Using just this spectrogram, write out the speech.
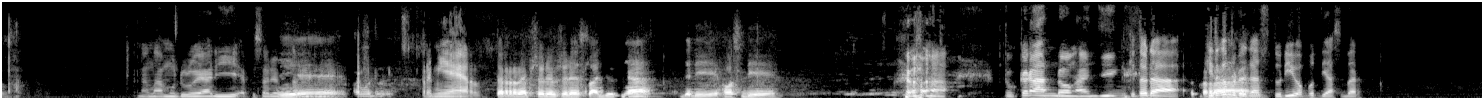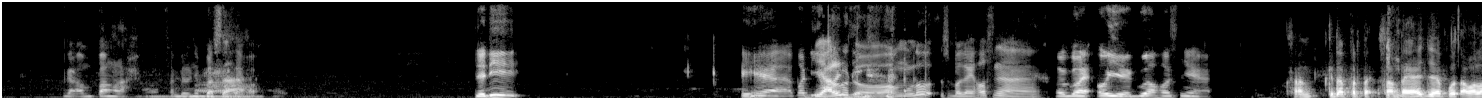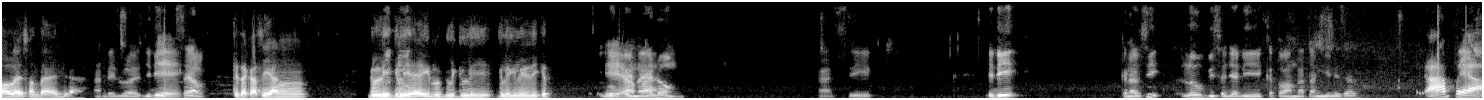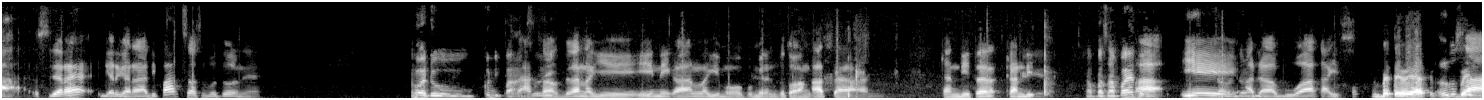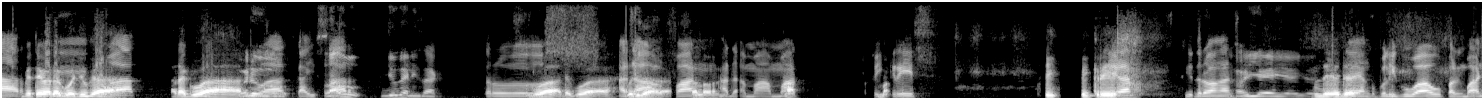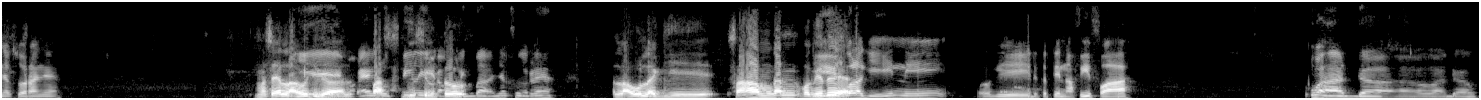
Bintang tamu dulu ya di episode pertama. Iya, tunggu dulu. Premier. Ter episode-episode selanjutnya jadi host dia. Tukeran dong anjing. Kita udah kita kan udah ada studio buat di Asbar. Gampang lah sambil nyebat Bisa. bisa kok. Jadi Iya, kok dia Ya lu dong, lu sebagai hostnya. Oh, gue, oh iya, gue hostnya. Sant- kita santai aja, put awal-awalnya santai aja. Santai dulu. Jadi, Iya. Sel, Kita kasih yang geli-geli aja, geli-geli geli-geli dikit. gue Iya, pengen apa? dong. Asik. Jadi, kenapa sih lu bisa jadi ketua angkatan gini, Sel? Apa ya? Sejarahnya gara-gara dipaksa sebetulnya. Waduh, kok dipaksa Paksa, sih? itu kan lagi ini kan lagi mau pemilihan ketua angkatan. Kandida kandi Iya. Siapa-siapa itu? ah, iya ada gua Kais. BTW, Lu Sar. BTW ada gua juga. Gua, Ada gua. Waduh, gua Kaisar, Lau juga nih, Sar. terus Gua, ada gua. Gua ada juga Alvan, calon. ada Mamat, Fikris. Fi- Fikri. Iya kan? Gitu doang kan. Oh iya, iya, iya. Ada. yang kepilih gua paling banyak suaranya. Mas saya Lau Iya, juga pas di situ banyak sebenarnya. Lau lagi saham kan waktu itu Iya, ya? gua lagi ini lagi deketin Afifa. Wadaw, wadaw.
